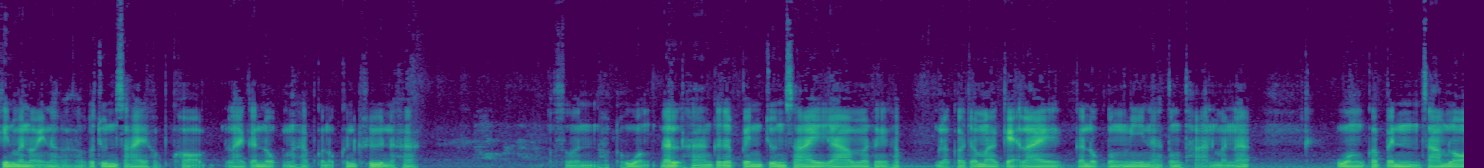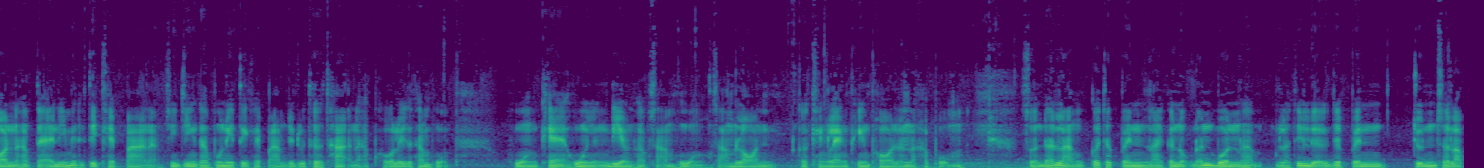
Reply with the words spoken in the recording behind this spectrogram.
ขึ้นมาหน่อยนะครับแล้วก็จุนทรายขอบขอบลายกระหนกนะครับกระหนกขึ้นคลื่นนะฮะส่วนห่วงด้านข้างก็จะเป็นจุ้นทรายยาวมาเลยครับ แล้วก็จะมาแกะลายกระหนกตรงนี้นะตรงฐานมันนะห่วงก็เป็นสามรอนนะครับ แต่อันนี้ไม่ได้ติดไข่ปลานะจริงๆ ถ้าพวกนี้ติดไข่ปลามจะดูเทอะทะนะครับเขาก็เลยจะทำห่วงห่วงแค่ห่วงอย่างเดียวนะครับสามห่วงสามรอน ก็แข็งแรงเพียงพอแล้วนะครับผม ส่วนด้านหลังก็จะเป็นลายกระหนกด้านบนครับ แล้วที่เหลือก็จะเป็นจุนสลับ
